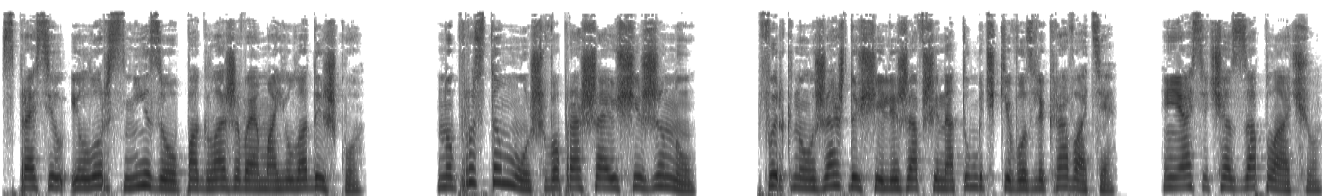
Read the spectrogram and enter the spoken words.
Спросил Илор снизу, поглаживая мою лодыжку. «Ну просто муж, вопрошающий жену», фыркнул жаждущий, лежавший на тумбочке возле кровати. «Я сейчас заплачу».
